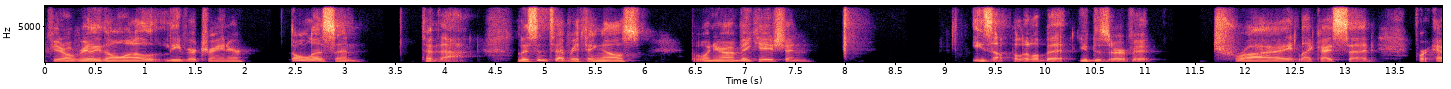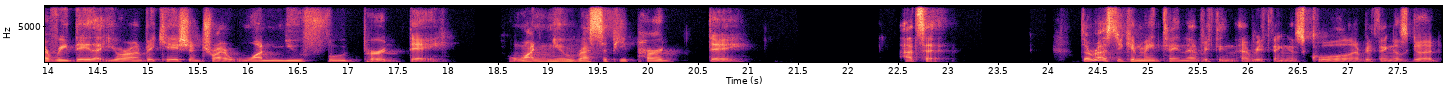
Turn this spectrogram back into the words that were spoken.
If you don't really don't want to leave your trainer, don't listen to that. Listen to everything else, but when you're on vacation, ease up a little bit. You deserve it. Try, like I said, for every day that you're on vacation, try one new food per day, one new recipe per day. That's it. The rest you can maintain everything. Everything is cool. Everything is good.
